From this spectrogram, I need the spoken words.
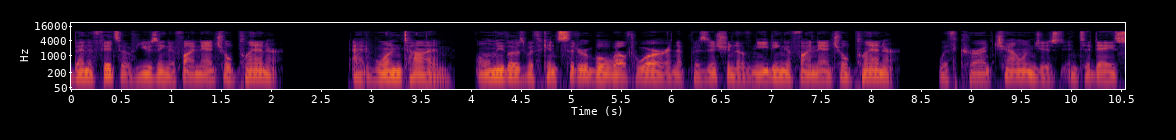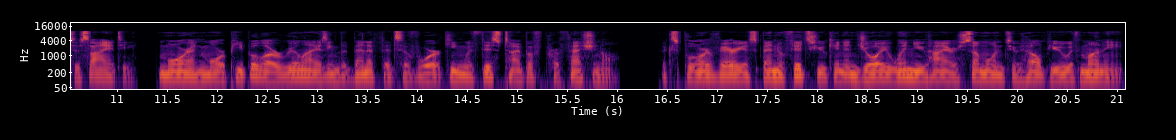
Benefits of using a financial planner. At one time, only those with considerable wealth were in a position of needing a financial planner. With current challenges in today's society, more and more people are realizing the benefits of working with this type of professional. Explore various benefits you can enjoy when you hire someone to help you with money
